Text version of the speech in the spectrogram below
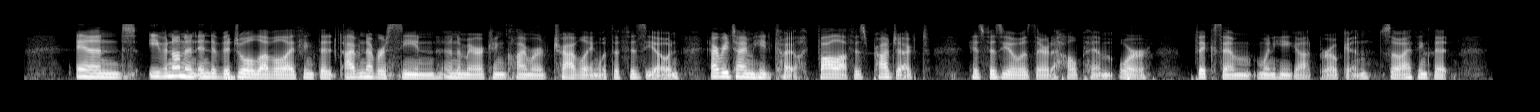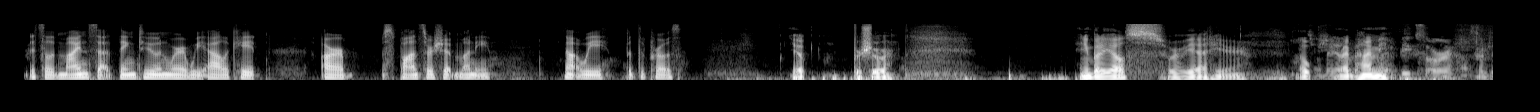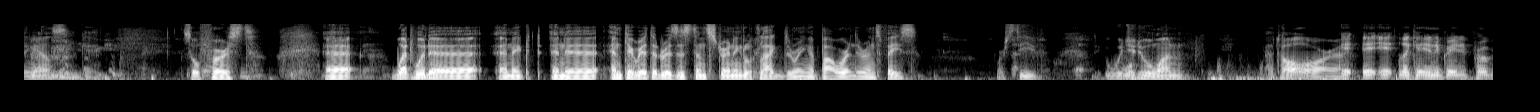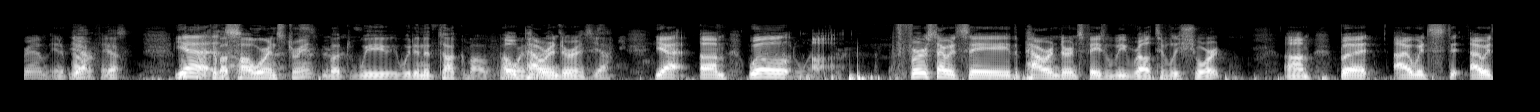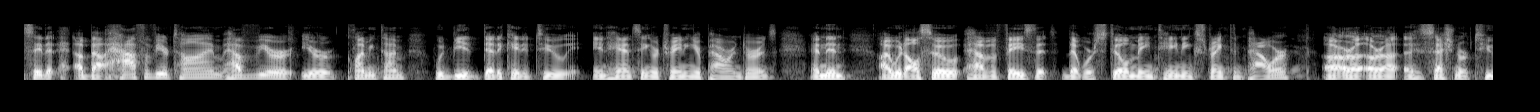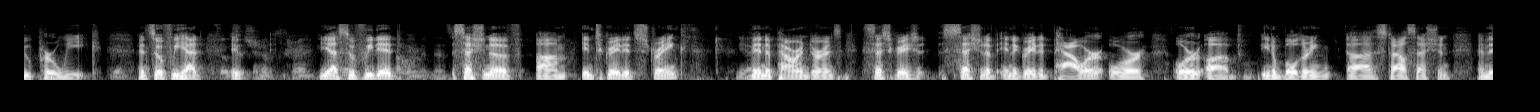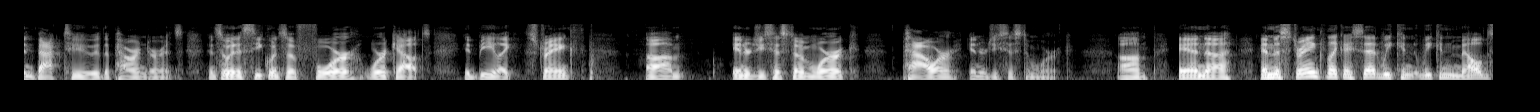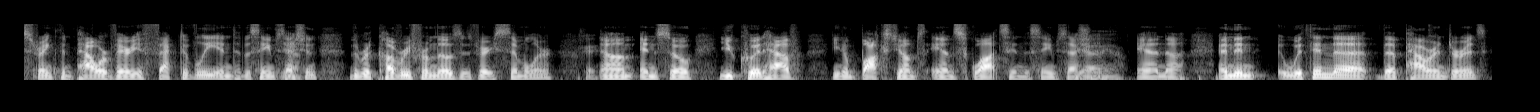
And even on an individual level, I think that I've never seen an American climber traveling with a physio. And every time he'd cut, fall off his project, his physio was there to help him or fix him when he got broken. So I think that it's a mindset thing too, and where we allocate our sponsorship money. Not we, but the pros. Yep, for sure. Anybody else? Where are we at here? Oh, right behind me. Olympics or something else? Okay. So first, uh, what would a, an, an uh, integrated resistance training look like during a power endurance phase? For Steve, would you do one at all, or uh, It, it, it- like an integrated program in a yeah, power yeah. phase. We Yeah, talk about power and strength, but we we didn't talk about power. oh, power endurance. Yeah. Yeah. Um, well, uh, first, I would say the power endurance phase will be relatively short. Um, but I would st- I would say that about half of your time, half of your your climbing time would be dedicated to enhancing or training your power endurance, and then I would also have a phase that that we're still maintaining strength and power, uh, or, a, or a, a session or two per week. And so if we had, if, yeah, so if we did a session of um, integrated strength, then a power endurance session, session of integrated power or or uh, you know bouldering uh, style session, and then back to the power endurance. And so in a sequence of four workouts, it'd be like strength, um, energy system work, power, energy system work, um, and uh, and the strength, like I said, we can we can meld strength and power very effectively into the same session. The recovery from those is very similar. Okay. Um, and so you could have, you know, box jumps and squats in the same session. yeah. And uh, and then within the the power endurance,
